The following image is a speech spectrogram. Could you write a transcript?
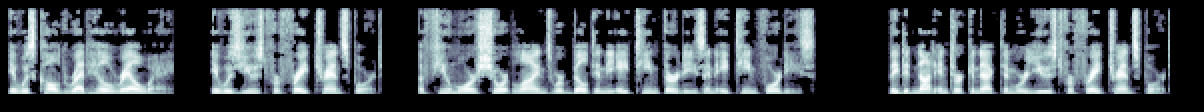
It was called Red Hill Railway. It was used for freight transport. A few more short lines were built in the 1830s and 1840s. They did not interconnect and were used for freight transport.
